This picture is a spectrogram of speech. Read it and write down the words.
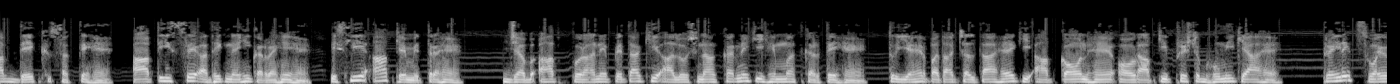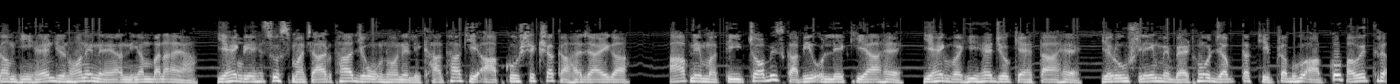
आप देख सकते हैं। आप तीस से अधिक नहीं कर रहे हैं, इसलिए आपके मित्र हैं। जब आप पुराने पिता की आलोचना करने की हिम्मत करते हैं तो यह पता चलता है कि आप कौन हैं और आपकी पृष्ठभूमि क्या है। प्रेरित स्वयं ही हैं जिन्होंने नया नियम बनाया। यह वह सुसमाचार था जो उन्होंने लिखा था कि आपको शिक्षा कहा जाएगा। आपने मत्ती 24 का भी उल्लेख किया है। यह वही है जो कहता है, यरूशलेम में बैठो जब तक कि प्रभु आपको पवित्र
